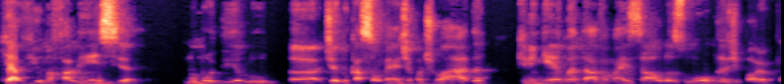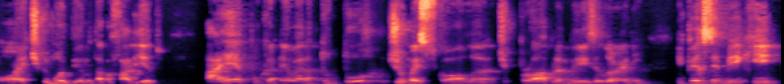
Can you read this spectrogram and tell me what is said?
que havia uma falência no modelo uh, de educação média continuada, que ninguém aguentava mais aulas longas de PowerPoint, que o modelo estava falido. À época, eu era tutor de uma escola de Problem-Based Learning e percebi que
